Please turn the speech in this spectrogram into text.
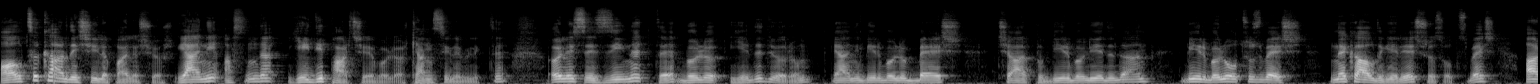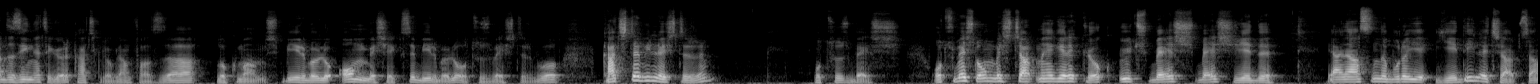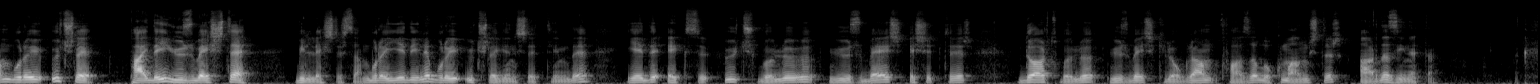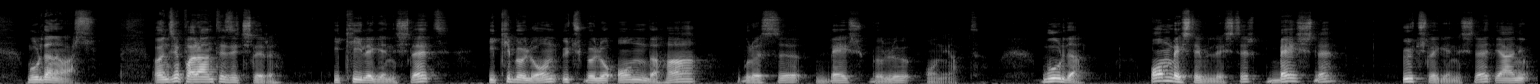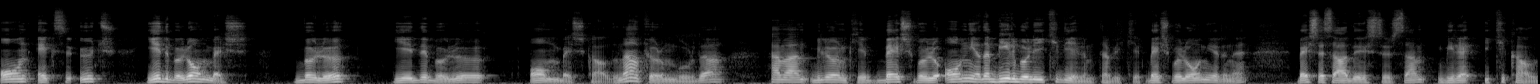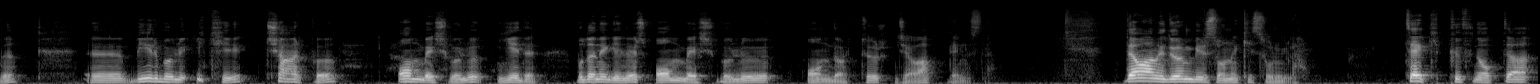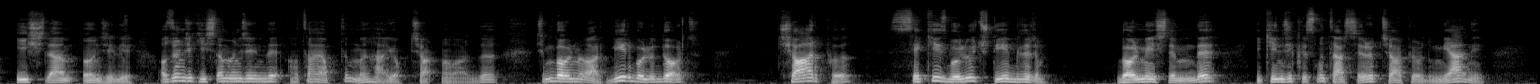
6 kardeşiyle paylaşıyor. Yani aslında 7 parçaya bölüyor kendisiyle birlikte. Öyleyse Zinet de bölü 7 diyorum. Yani 1 bölü 5 çarpı 1 bölü 7'den 1 bölü 35. Ne kaldı geriye? Şurası 35. Arda Zinet'e göre kaç kilogram fazla lokum almış? 1 bölü 15 eksi 1 bölü 35'tir bu. Kaçta birleştiririm? 35. 35 ile 15 çarpmaya gerek yok. 3, 5, 5, 7. Yani aslında burayı 7 ile çarpsam, burayı 3 ile paydayı 105'te birleştirsem. Burayı 7 ile burayı 3 ile genişlettiğimde 7 eksi 3 bölü 105 eşittir 4 bölü 105 kilogram fazla lokum almıştır Arda Zinet'ten. Burada ne var? Önce parantez içleri. 2 ile genişlet. 2 bölü 10, 3 bölü 10 daha. Burası 5 bölü 10 yaptı. Burada 15 ile birleştir. 5 ile 3 ile genişlet. Yani 10 eksi 3, 7 bölü 15 bölü 7 bölü 15 kaldı. Ne yapıyorum burada? Hemen biliyorum ki 5 bölü 10 ya da 1 bölü 2 diyelim tabii ki. 5 bölü 10 yerine 5 ile sadeleştirirsem 1'e 2 kaldı. Ee, 1 bölü 2 çarpı 15 bölü 7. Bu da ne gelir? 15 bölü 14'tür cevap Denizli. Devam ediyorum bir sonraki soruyla. Tek püf nokta işlem önceliği. Az önceki işlem önceliğinde hata yaptım mı? Ha yok çarpma vardı. Şimdi bölme var. 1 bölü 4 çarpı 8 bölü 3 diyebilirim. Bölme işleminde ikinci kısmı ters çevirip çarpıyordum. Yani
